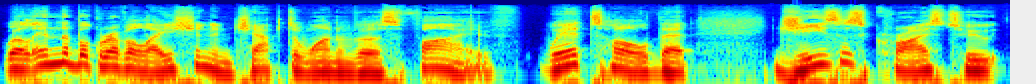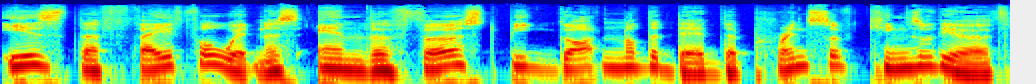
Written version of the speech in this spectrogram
Well, in the book Revelation in chapter 1 and verse 5, we're told that Jesus Christ, who is the faithful witness and the first begotten of the dead, the prince of kings of the earth,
